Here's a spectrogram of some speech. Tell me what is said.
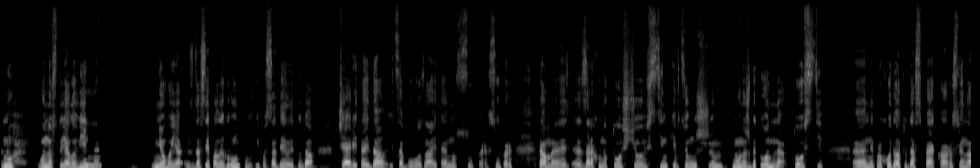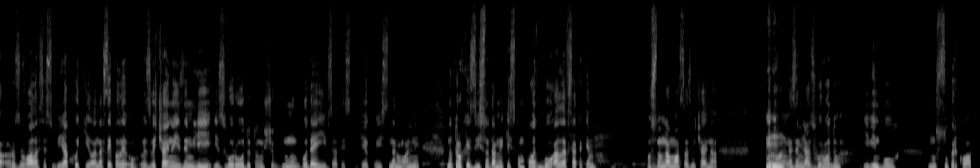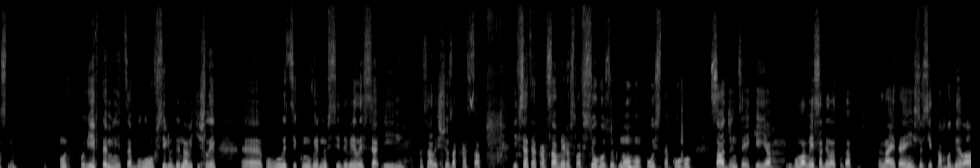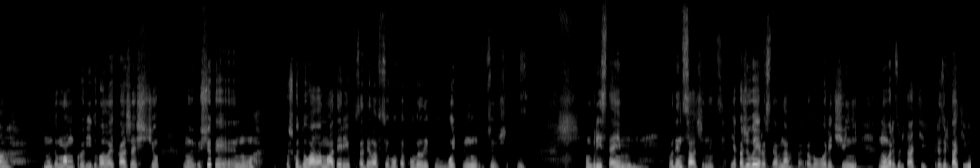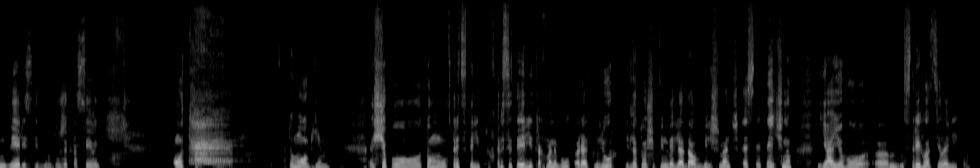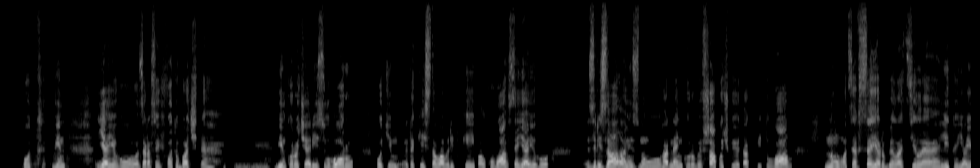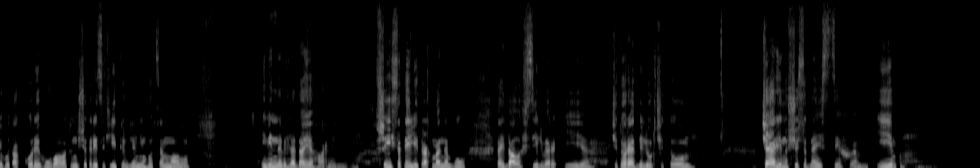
Ну, воно стояло вільне. В нього я засипали ґрунту і посадили туди чері тайдал, і це було, знаєте, ну супер, супер. Там е, за рахунок того, що стінки в цьому ж, ну воно ж бетонне, товсті, не проходила туди спека, рослина розвивалася собі як хотіла. Насипали звичайної землі із городу, тому що ну, буде її взяти скільки якоїсь нормальної. Ну, трохи, звісно, там якийсь компост був, але все-таки основна маса, звичайна, земля з городу, і він був ну, супер класний. От, повірте мені, це було, всі люди навіть йшли е, по вулиці, кому видно, всі дивилися і казали, що за краса. І вся ця краса виросла всього з одного ось такого саджанця, який я була висадила туди. Знаєте, і сусідка ходила, ну, до маму провідувала і каже, що ну, що ти ну, пошкодувала матері, посадила всього в таку велику ну, цю ж один саджанець. Я кажу, виросте, вона говорить, що ні. Ну, в результаті, в результаті він виріс і був дуже красивий. От тому об'єм. Що по тому в 30 літрах? В 30 літрах в мене був Red Velour, і для того, щоб він виглядав більш-менш естетично, я його ем, стригла ціле літо. От він, я його зараз ви фото бачите, він, коротше, ріс вгору, потім такий ставав рідкий, палкувався, я його зрізала, він знову гарненько робив шапочку, і отак квітував. Ну, оце все я робила ціле літо, я його так коригувала, тому що 30 літрів для нього це мало. І він не виглядає гарним. В 60 літрах в мене був Тайдал Сільвер і чи то Red Velour, чи то Cherry, ну щось одне із цих. І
